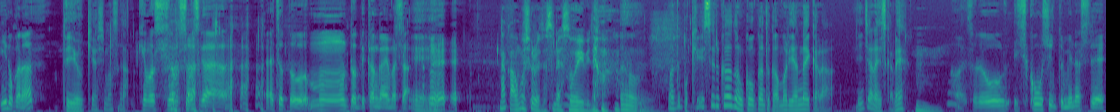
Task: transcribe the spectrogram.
いいのかな？っていう気がしますが。気もしますが、ちょっと、ムーンとって考えました。えー、なんか面白いですね、そういう意味では。うん。まあでも QSL カードの交換とかあんまりやんないから、いいんじゃないですかね。うん。はい、それを一更新とみなして、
